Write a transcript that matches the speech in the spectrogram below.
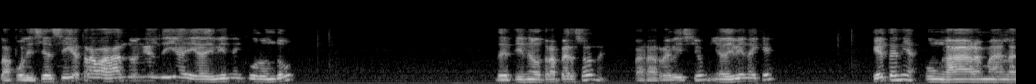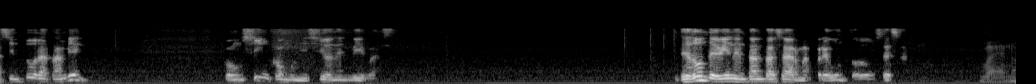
La policía sigue trabajando en el día y adivinen Curundú. Detiene a otra persona para revisión. ¿Y adivine qué? ¿Qué tenía? Un arma en la cintura también. Con cinco municiones vivas. ¿De dónde vienen tantas armas? Pregunto, don César. Bueno.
